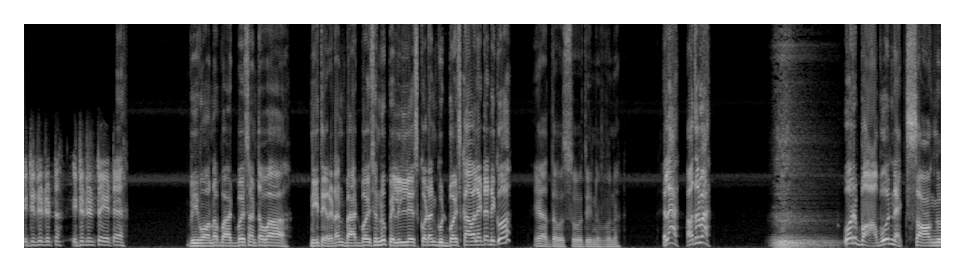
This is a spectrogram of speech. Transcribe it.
ఇటు ఇటు ఇటు ఇటు ఇటు ఇటే వి వాన్ బ్యాడ్ బాయ్స్ అంటావా నీకు తిరగడానికి బ్యాడ్ బాయ్స్ నువ్వు పెళ్లి చేసుకోవడానికి గుడ్ బాయ్స్ కావాలంటే నీకు యాదవ్ సోది నువ్వు ఎలా అవతలవా ఓర్ బాబు నెక్స్ట్ సాంగ్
